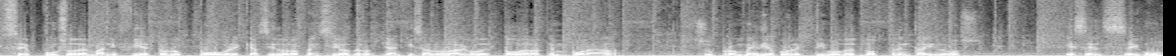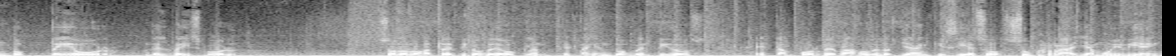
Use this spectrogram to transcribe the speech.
se puso de manifiesto lo pobre que ha sido la ofensiva de los Yankees a lo largo de toda la temporada. Su promedio colectivo de 2.32 es el segundo peor del béisbol. Solo los Atléticos de Oakland, que están en 2.22, están por debajo de los Yankees y eso subraya muy bien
